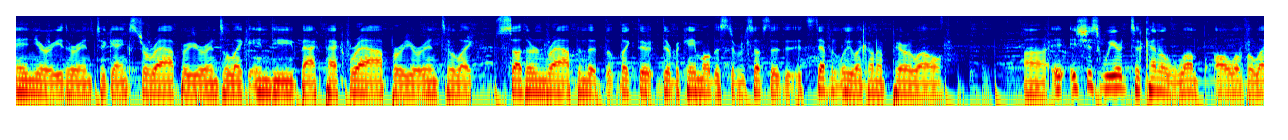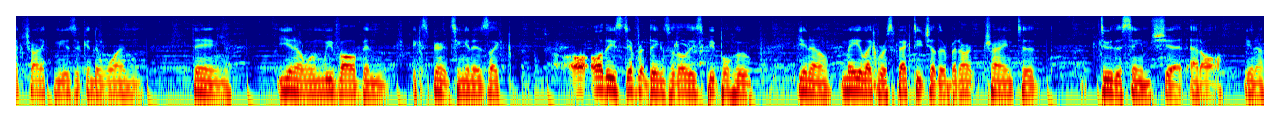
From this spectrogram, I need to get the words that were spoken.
and you're either into gangster rap or you're into like indie backpack rap or you're into like southern rap, and the, the, like there there became all this different stuff. So it's definitely like on a parallel. Uh, it, it's just weird to kind of lump all of electronic music into one thing. You know, when we've all been experiencing it as like all, all these different things with all these people who, you know, may like respect each other but aren't trying to do the same shit at all. You know.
